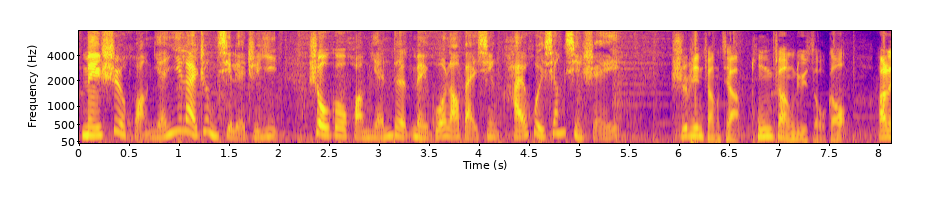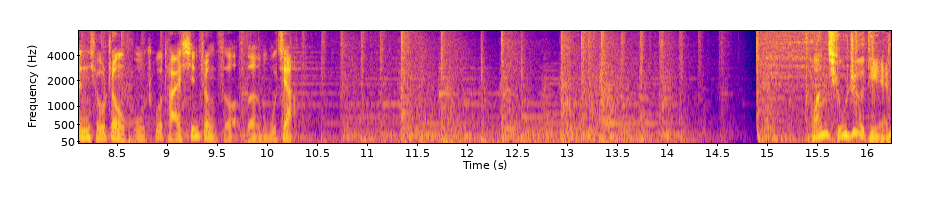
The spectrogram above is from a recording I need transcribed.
美式谎言依赖症系列之一：受够谎言的美国老百姓还会相信谁？食品涨价，通胀率走高。阿联酋政府出台新政策稳物价。环球热点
